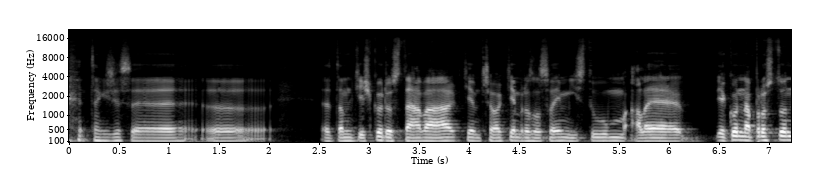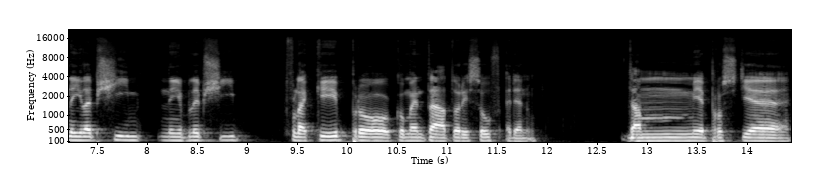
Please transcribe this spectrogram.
takže se tam těžko dostává k těm, třeba k těm rozhlasovým místům, ale jako naprosto nejlepší, nejlepší fleky pro komentátory jsou v Edenu. Tam je prostě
